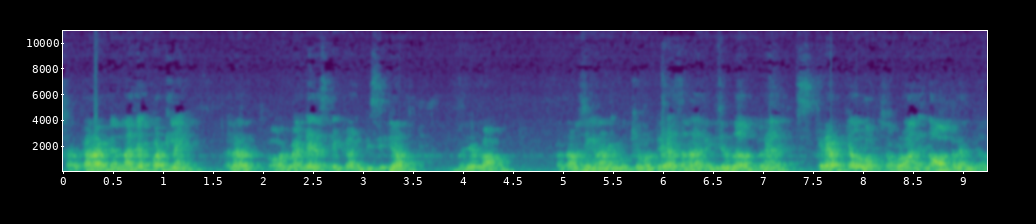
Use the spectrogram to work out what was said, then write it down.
सरकाराक जेन्नाचें पटलें जाल्यार गव्हर्मेंट हेज टेकन डिसिजन म्हणजे बाब प्रतापसिंग राणे मुख्यमंत्री आसतना रिजनल प्लॅन स्क्रॅप केल्लो सगळो आनी नवो प्लॅन केलो.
